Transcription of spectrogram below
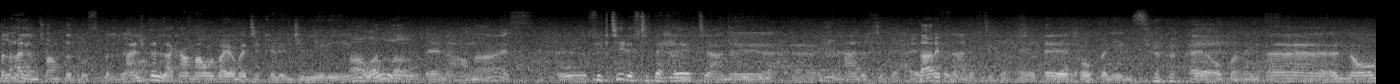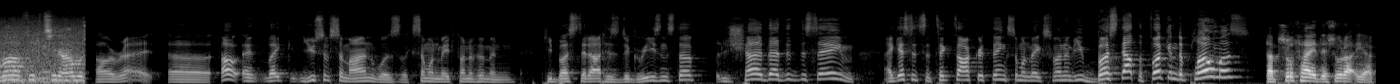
بالعلم شو عم تدرس بالجامعة؟ قلت لك عم اعمل biomedical engineering آه والله إيه نعم nice وفي كتير افتتاحات يعني آه، كنقال افتتاحات تعرف- إيه openings إيه opening انه ما في كتير عم All right. Uh, oh, and like Yusuf Saman was like someone made fun of him and he busted out his degrees and stuff. Shada did the same. I guess it's a TikToker thing. Someone makes fun of you, bust out the fucking diplomas. طب شوف هيدي شو رأيك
